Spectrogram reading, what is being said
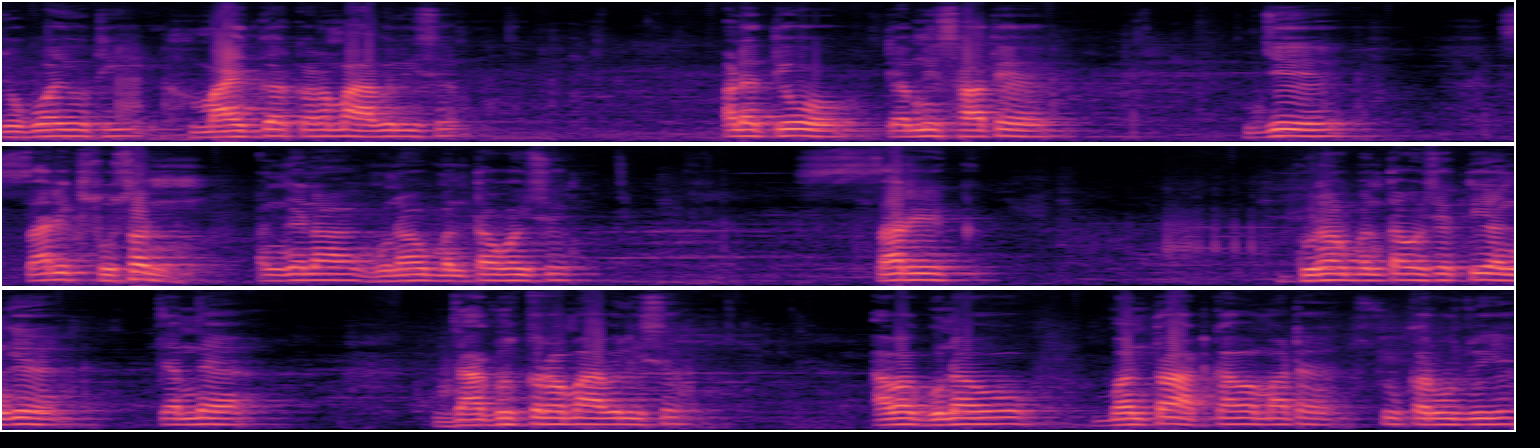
જોગવાઈઓથી માહિતગાર કરવામાં આવેલી છે અને તેઓ તેમની સાથે જે શારીરિક શોષણ અંગેના ગુનાઓ બનતા હોય છે, શારીરિક ગુનાઓ બનતા હોય છે, તે અંગે તેમને જાગૃત કરવામાં આવેલી છે. આવા ગુનાઓ બનતા અટકાવવા માટે શું કરવું જોઈએ?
